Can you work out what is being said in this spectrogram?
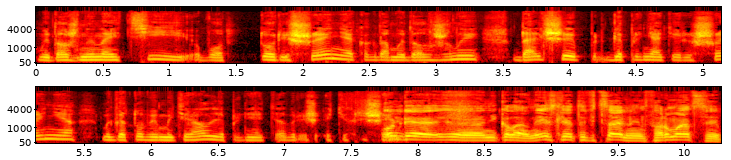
мы должны найти вот то решение, когда мы должны дальше для принятия решения, мы готовим материалы для принятия этих решений. Ольга э, Николаевна, если это официальная информация,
